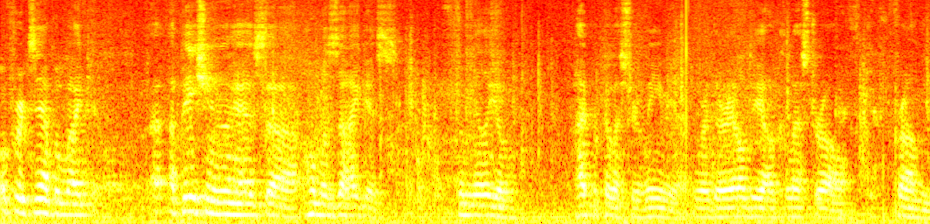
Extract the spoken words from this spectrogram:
Well, for example, like a, a patient who has uh, homozygous familial hypercholesterolemia, where their LDL cholesterol from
